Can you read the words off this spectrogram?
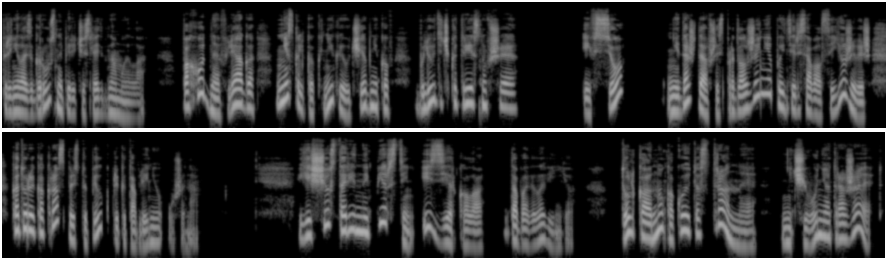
принялась грустно перечислять Гномыла. Походная фляга, несколько книг и учебников, блюдечко треснувшее. И все? Не дождавшись продолжения, поинтересовался Ёжевиш, который как раз приступил к приготовлению ужина. «Еще старинный перстень и зеркало», — добавила Винья. «Только оно какое-то странное, ничего не отражает».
